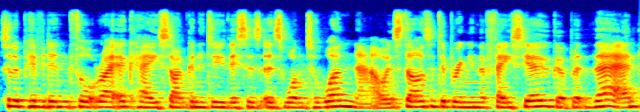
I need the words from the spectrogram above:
sort of pivoted and thought, right, okay, so I'm going to do this as, as one-to-one now and started to bring in the face yoga, but then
